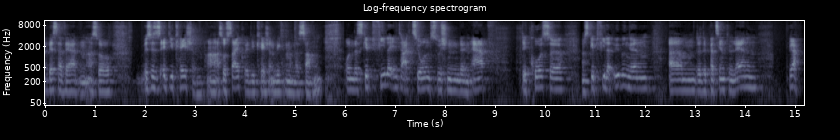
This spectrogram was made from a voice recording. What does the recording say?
besser werden. Also es ist Education, also Psychoeducation, wie kann man das sagen. Und es gibt viele Interaktionen zwischen den App, die Kurse, es gibt viele Übungen, ähm, die, die Patienten lernen. Ja.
